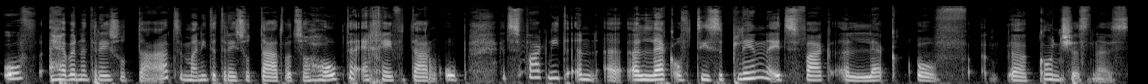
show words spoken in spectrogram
Of hebben het resultaat, maar niet het resultaat wat ze hoopten en geven het daarom op. Het is vaak niet een a lack of discipline, het is vaak een lack of uh, consciousness.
